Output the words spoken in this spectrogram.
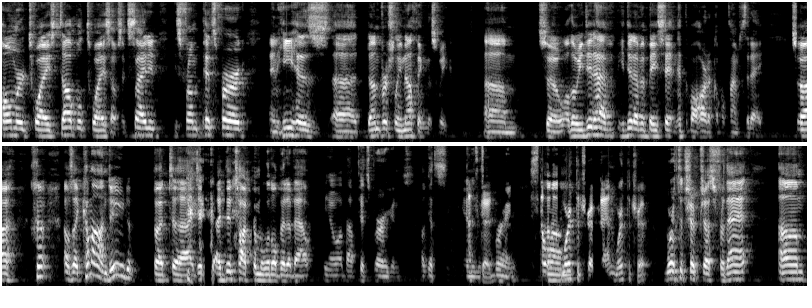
homered twice, doubled twice. I was excited. He's from Pittsburgh, and he has uh, done virtually nothing this week. Um, so, although he did have he did have a base hit and hit the ball hard a couple times today. So uh, I was like, "Come on, dude!" But uh, I did I did talk to him a little bit about you know about Pittsburgh, and I'll get to see that's good. Spring. Still um, worth the trip, then. Worth the trip. Worth the trip just for that. Um,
